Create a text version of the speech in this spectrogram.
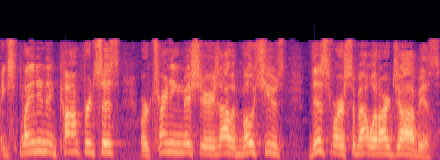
explaining in conferences or training missionaries. I would most use this verse about what our job is.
